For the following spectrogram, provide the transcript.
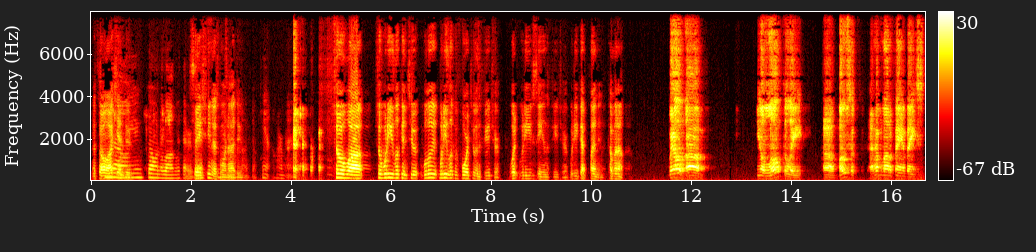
That's all I can do. You're going along with everybody. See, she knows more than I do. Can't harmonize. So, uh, so what are you looking to? What are, you looking forward to in the future? What What do you see in the future? What do you got planning coming up? Well, uh, you know, locally, uh, most of I have a lot of fan base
